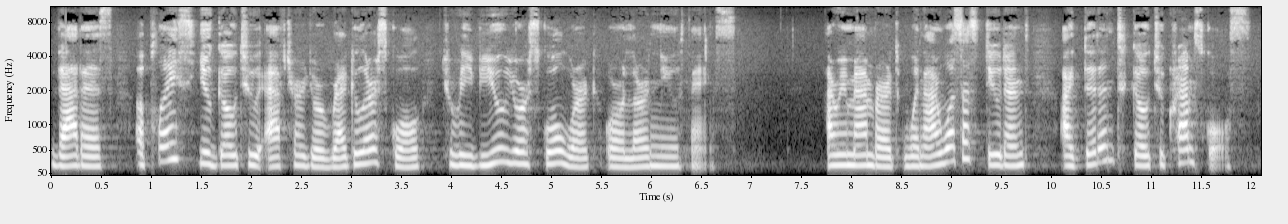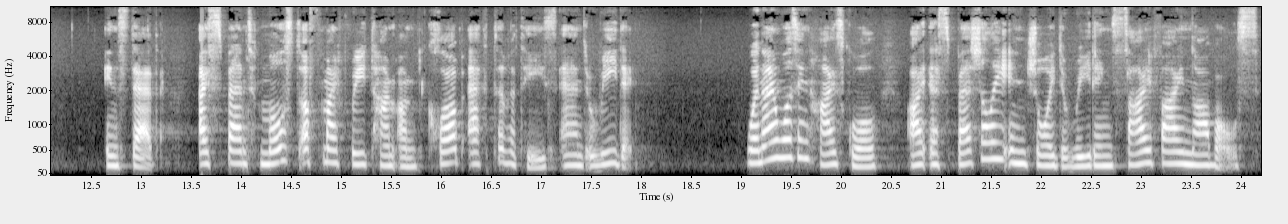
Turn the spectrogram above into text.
That is, a place you go to after your regular school to review your schoolwork or learn new things. I remembered when I was a student, I didn't go to cram schools. Instead, I spent most of my free time on club activities and reading. When I was in high school, I especially enjoyed reading sci fi novels,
